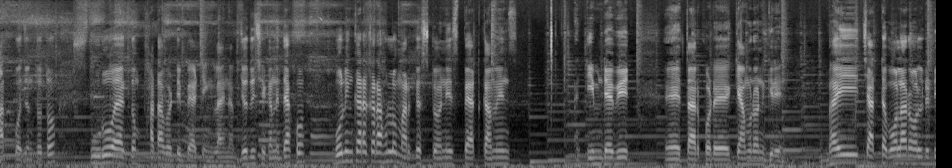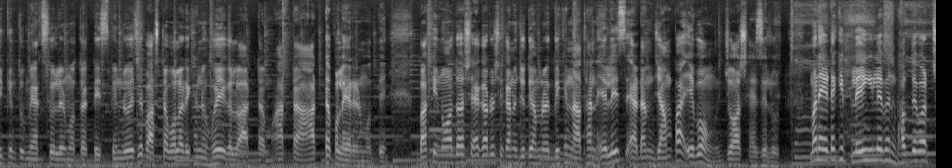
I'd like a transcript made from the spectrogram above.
আট পর্যন্ত তো পুরো একদম ফাটাফাটি ব্যাটিং লাইন আপ যদি সেখানে দেখো বোলিং কারা কারা হলো? Marcus Stoinis Pat Cummins, Tim David তারপরে ক্যামরন গ্রিন। ভাই, চারটা বলার অলরেডি কিন্তু ম্যাক্সওয়েলের মতো একটা স্পিন রয়েছে। পাঁচটা বলার এখানে হয়ে গেল আটটা আটটা আটটা প্লেয়ারের মধ্যে। বাকি ন, দশ, এগারো, সেখানে যদি আমরা দেখি, নাথান এলিস, অ্যাডাম জাম্পা এবং জশ হ্যাজেলুড মানে এটা কি প্লেইং ইলেভেন ভাবতে পারছ?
